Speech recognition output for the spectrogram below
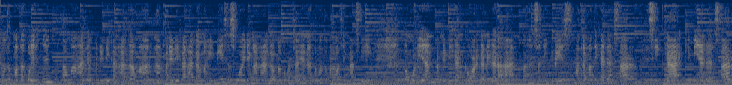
Untuk mata kuliahnya yang pertama ada pendidikan agama. Nah pendidikan agama ini sesuai dengan agama kepercayaannya teman-teman masing-masing. Kemudian pendidikan kewarganegaraan bahasa Inggris matematika dasar fisika kimia dasar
